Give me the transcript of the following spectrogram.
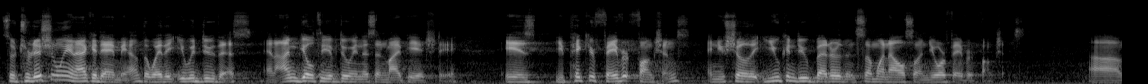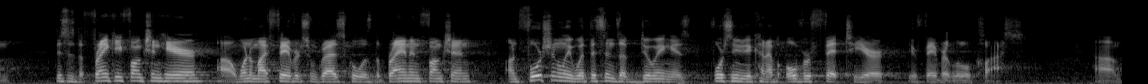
So traditionally in academia, the way that you would do this, and I'm guilty of doing this in my PhD, is you pick your favorite functions and you show that you can do better than someone else on your favorite functions. Um, this is the Franke function here. Uh, one of my favorites from grad school is the Branin function. Unfortunately, what this ends up doing is forcing you to kind of overfit to your, your favorite little class. Um,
